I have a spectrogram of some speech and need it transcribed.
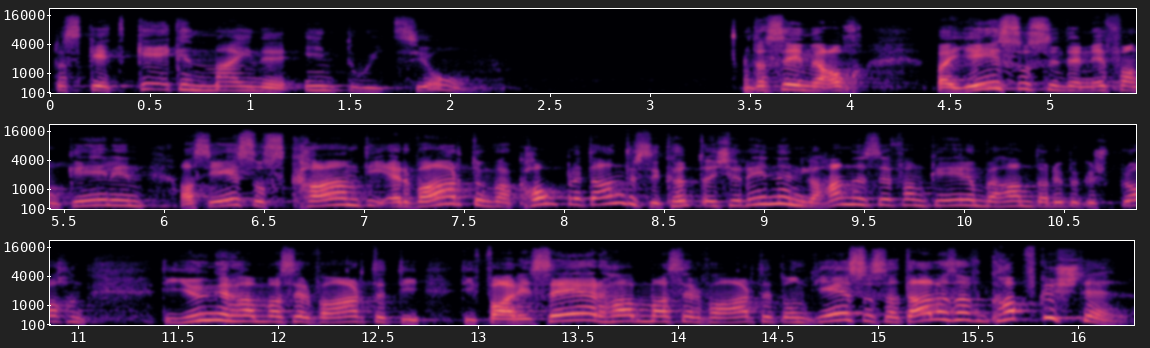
Das geht gegen meine Intuition. Und das sehen wir auch bei Jesus in den Evangelien. Als Jesus kam, die Erwartung war komplett anders. Ihr könnt euch erinnern, Johannes Evangelium, wir haben darüber gesprochen. Die Jünger haben was erwartet, die, die Pharisäer haben was erwartet und Jesus hat alles auf den Kopf gestellt.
